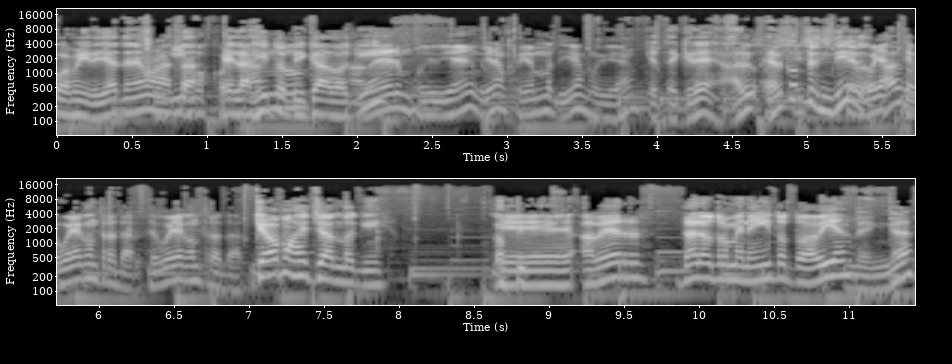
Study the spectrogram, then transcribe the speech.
Pues mire, ya tenemos Seguimos hasta el ajito picado aquí. A ver, muy bien, mira, muy bien, Matías, muy bien. ¿Qué te crees? Algo, Sí, algo sí, aprendido. Te voy, a, algo. te voy a contratar, te voy a contratar. ¿Qué vamos echando aquí? Eh, a ver, dale otro meneíto todavía. Venga.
